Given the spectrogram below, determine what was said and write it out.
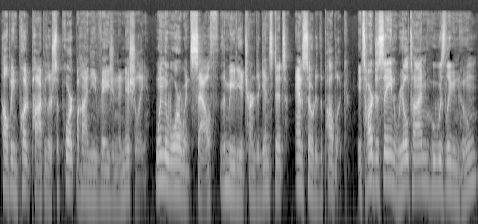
helping put popular support behind the invasion initially. When the war went south, the media turned against it, and so did the public. It's hard to say in real time who was leading whom,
